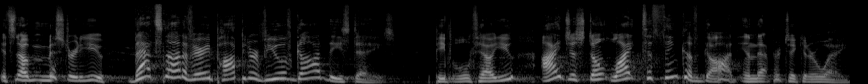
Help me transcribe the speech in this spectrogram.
it's no mystery to you. That's not a very popular view of God these days. People will tell you, I just don't like to think of God in that particular way.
